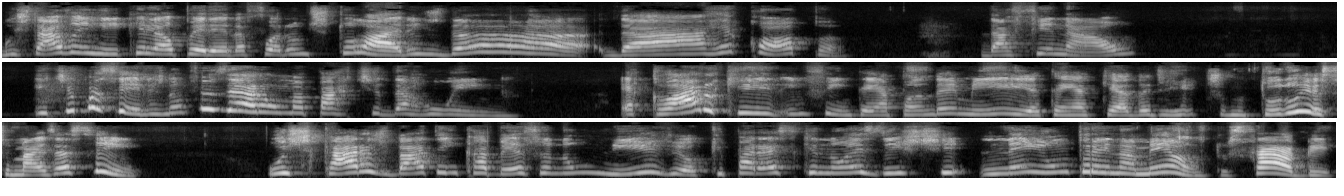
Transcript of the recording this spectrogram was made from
Gustavo Henrique e Léo Pereira foram titulares da, da Recopa, da final. E, tipo assim, eles não fizeram uma partida ruim. É claro que, enfim, tem a pandemia, tem a queda de ritmo, tudo isso, mas assim, os caras batem cabeça num nível que parece que não existe nenhum treinamento, sabe?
